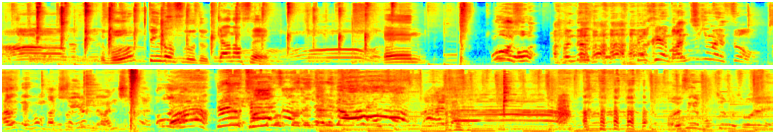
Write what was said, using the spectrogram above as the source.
아, 이거 뭐야? 핑거푸드, 까나페, 앤. 오, 아, 근데 내가 그냥 만지기만 했어. 아, 근데 형 나 진짜 이렇게 만지기만. 어, 아! 내가 겨우 먹던 자리다! 어승이 목적으로 좋아해.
